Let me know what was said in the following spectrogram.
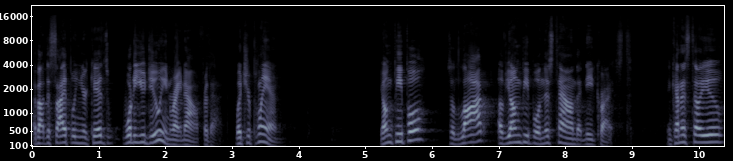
about discipling your kids. What are you doing right now for that? What's your plan? Young people, there's a lot of young people in this town that need Christ. And can I just tell you,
